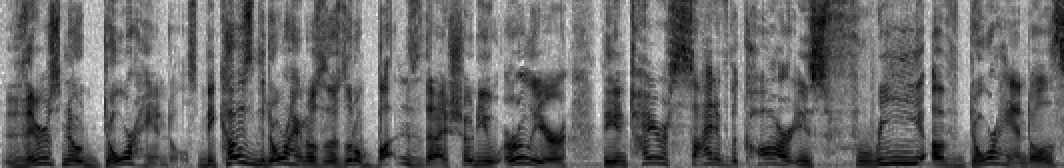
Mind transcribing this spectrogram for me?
there's no door handles. Because the door handles, are those little buttons that I showed you earlier, the entire side of the car is free of door handles,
